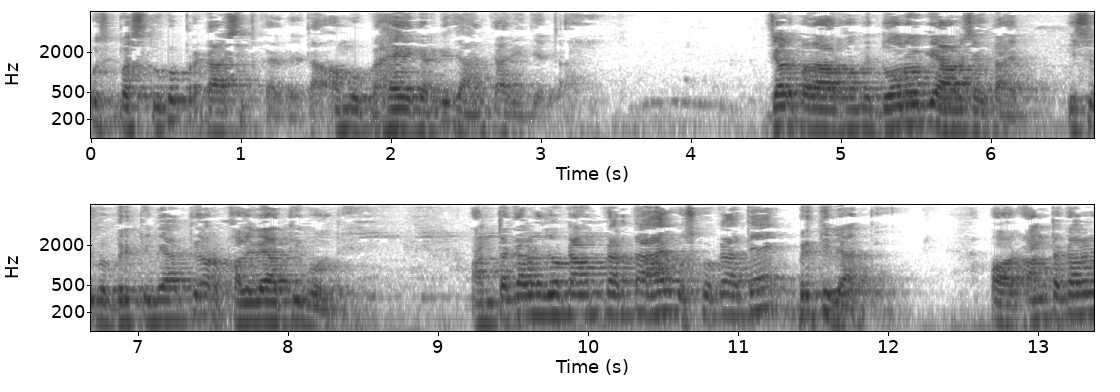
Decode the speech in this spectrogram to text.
उस वस्तु को प्रकाशित कर देता है, अमुक है करके जानकारी देता है। जड़ पदार्थों में दोनों की आवश्यकता है इसी को वृत्ति व्याप्ति और फल व्याप्ति बोलते हैं। अंतकरण जो काम करता है, उसको कहते हैं वृत्ति व्याप्ति। और अंतकरण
